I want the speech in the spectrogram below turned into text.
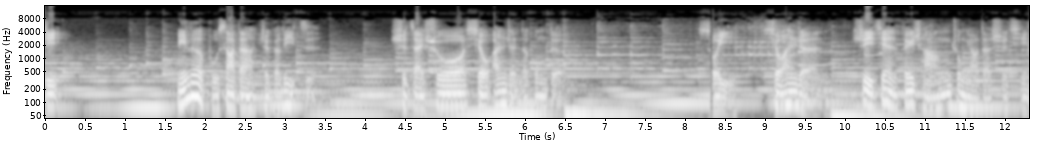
七，弥勒菩萨的这个例子是在说修安忍的功德，所以修安忍是一件非常重要的事情。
